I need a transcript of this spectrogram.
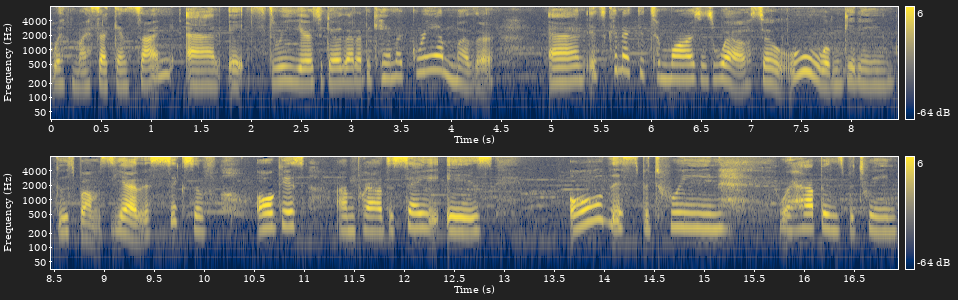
with my second son, and it's three years ago that I became a grandmother. And it's connected to Mars as well. So, ooh, I'm getting goosebumps. Yeah, the 6th of August, I'm proud to say, is all this between what happens between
